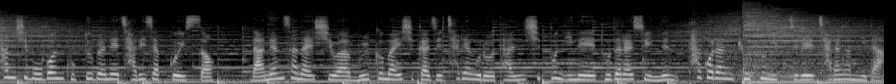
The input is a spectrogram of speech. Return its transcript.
35번 국도변에 자리 잡고 있어 남양산 IC와 물금 IC까지 차량으로 단 10분 이내에 도달할 수 있는 탁월한 교통 입지를 자랑합니다.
